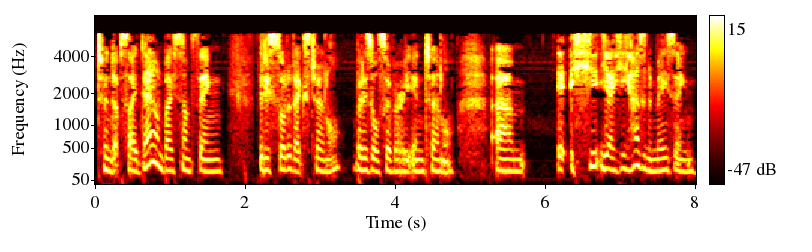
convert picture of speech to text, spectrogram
turned upside down by something that is sort of external but is also very internal. Um, it, he yeah he has an amazing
